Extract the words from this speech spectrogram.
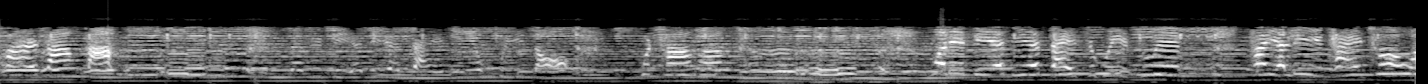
块长大我的爹爹带你回到武昌城我的爹爹待之归准他也离开朝啊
